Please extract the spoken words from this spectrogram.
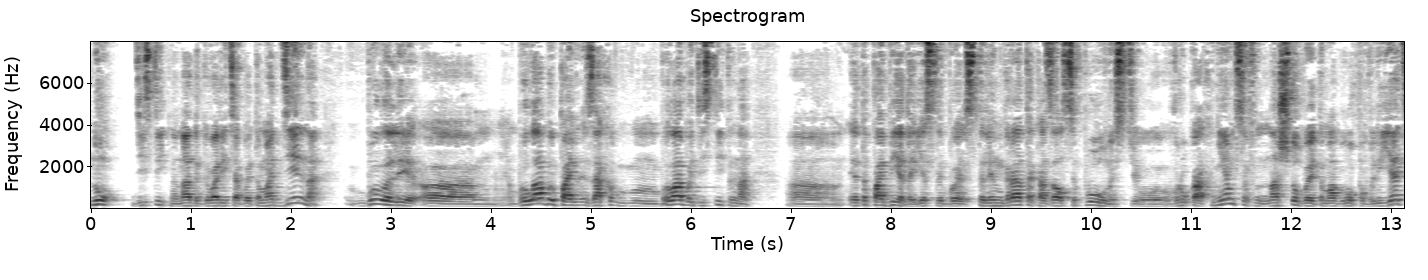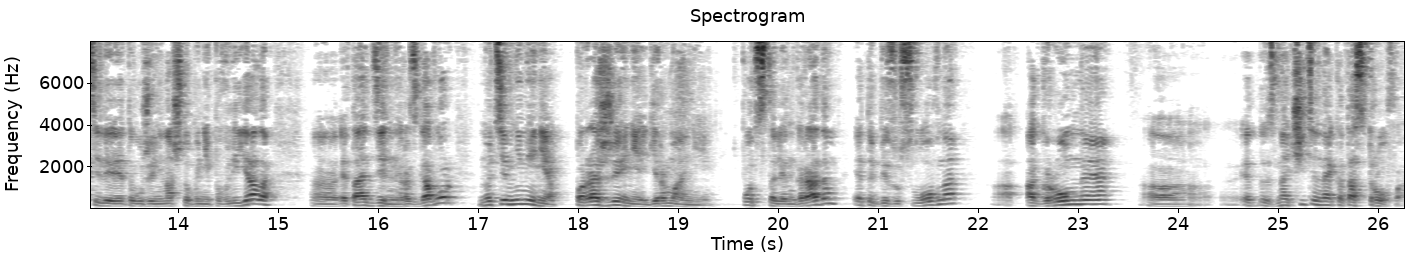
Ну, действительно, надо говорить об этом отдельно. Было ли, э, была, бы, была бы действительно а, это победа, если бы Сталинград оказался полностью в руках немцев, на что бы это могло повлиять, или это уже ни на что бы не повлияло, а, это отдельный разговор, но тем не менее поражение Германии под Сталинградом это безусловно огромная, это значительная катастрофа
